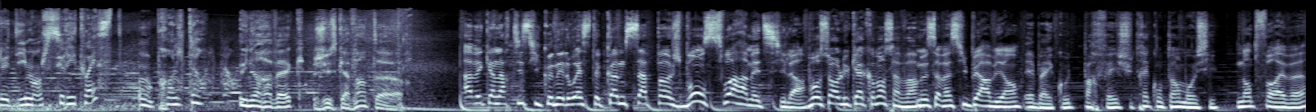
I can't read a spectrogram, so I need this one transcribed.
Le dimanche sur It on prend le temps. Une heure avec, jusqu'à 20h. Avec un artiste qui connaît l'Ouest comme sa poche. Bonsoir Ahmed Silla. Bonsoir Lucas, comment ça va Mais ça va super bien. Eh ben écoute, parfait, je suis très content moi aussi. Nantes Forever.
